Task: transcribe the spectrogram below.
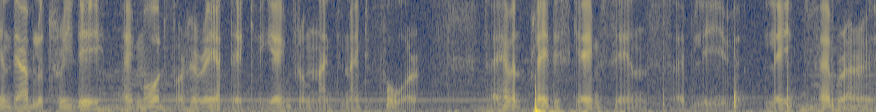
in Diablo 3D, a mod for Heretic, a game from 1994. So I haven't played this game since, I believe, late February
